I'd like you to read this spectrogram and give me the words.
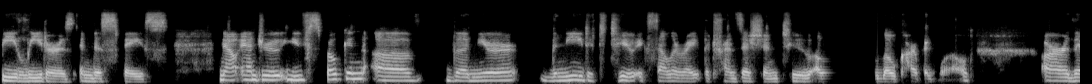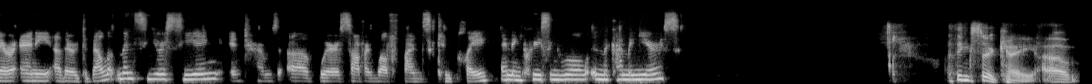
be leaders in this space. Now, Andrew, you've spoken of the near the need to accelerate the transition to a low carbon world. Are there any other developments you're seeing in terms of where sovereign wealth funds can play an increasing role in the coming years? I think so, Kay. Um,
